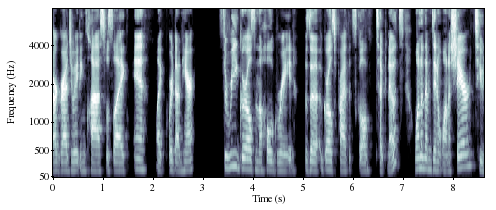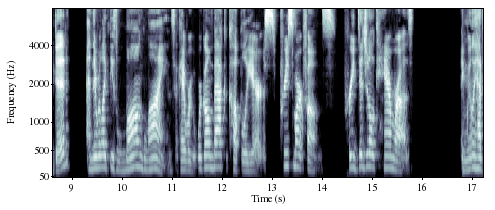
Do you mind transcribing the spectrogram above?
our graduating class was like, eh, like we're done here. Three girls in the whole grade, it was a, a girls' private school, took notes. One of them didn't want to share, two did. And there were like these long lines. Okay, we're, we're going back a couple years, pre smartphones, pre digital cameras. And we only had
